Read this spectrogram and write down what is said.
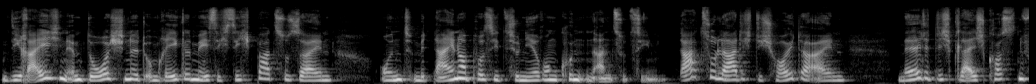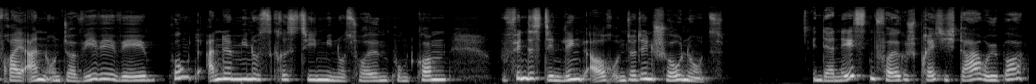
und die reichen im Durchschnitt, um regelmäßig sichtbar zu sein und mit deiner Positionierung Kunden anzuziehen. Dazu lade ich dich heute ein. Melde dich gleich kostenfrei an unter www.anne-christin-holm.com. Du findest den Link auch unter den Show Notes. In der nächsten Folge spreche ich darüber,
